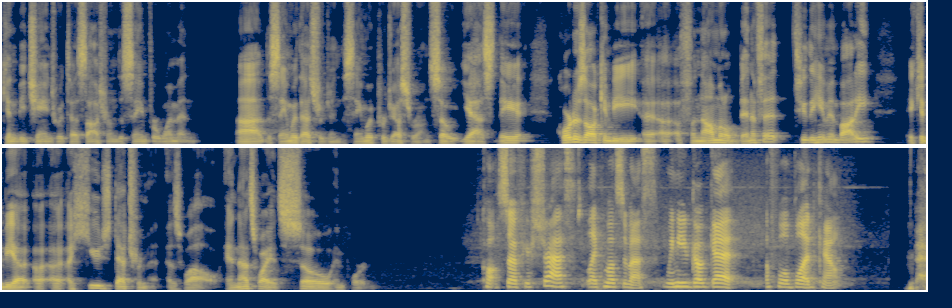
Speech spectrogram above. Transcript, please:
can be changed with testosterone. The same for women. Uh, the same with estrogen. The same with progesterone. So yes, they cortisol can be a, a phenomenal benefit to the human body. It can be a, a, a huge detriment as well, and that's why it's so important. Cool. So if you're stressed, like most of us, we need to go get a full blood count.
